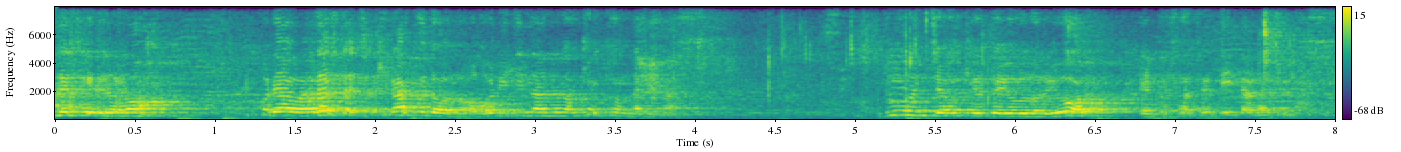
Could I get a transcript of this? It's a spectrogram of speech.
ですけれどもこれは私たち気楽堂のオリジナルの曲になります。部分上級という踊りを演舞させていただきます。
